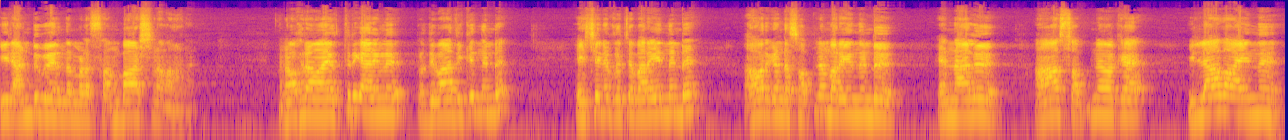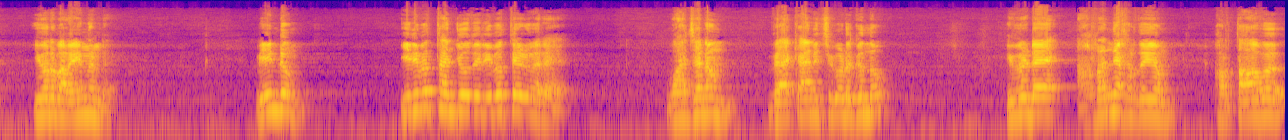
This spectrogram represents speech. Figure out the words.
ഈ രണ്ടുപേരും നമ്മുടെ സംഭാഷണമാണ്. മനോഹരമായ ഒത്തിരി കാര്യങ്ങൾ പ്രതിപാദിക്കുന്നുണ്ട്. യേശുവിനെ കുറിച്ച് പറയുന്നുണ്ട്. അവർ കണ്ട സ്വപ്നം പറയുന്നുണ്ട്. എന്നാൽ ആ സ്വപ്നമൊക്കെ ഇല്ലാതായെന്ന് ഇവർ പറയുന്നുണ്ട്. വീണ്ടും ഇരുപത്തഞ്ച് മുതൽ ഇരുപത്തേഴ് വരെ വചനം വ്യാഖ്യാനിച്ചു കൊടുക്കുന്നു. ഇവരുടെ അടഞ്ഞ ഹൃദയം കർത്താവ്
